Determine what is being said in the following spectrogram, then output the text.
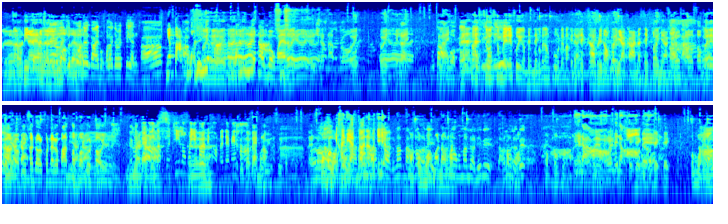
เออพี่แจ้งใส่แจ้ชุงดหม่น่วองยชุดเลยม่วงคได้รับไงผมกำลังจะไปเปลี่ยนครับ เงียบปากบอกให้เงียบปากบอกให้เงียบปากเฮ้ยเฮ้ยเฮ้ยชัดอัพโรเฮ้ยเฮ้ย เป็นไร มึงถามหัวแกงไม่ คือคือไม่ได้คุยกับมึงมึงก็ไม่ต้องพูดได้ปะเทคถามดิน้องมันมีอาการนะเทคมันมีอาการเขาเขาไม่ได้ถามหรอกพี่เขาโดนคนในโรงพยาบาลตบบอกหลุดเปล่าแล้วก็แบกออกจากพื้นที่โรงพยาบาลให้ผมหน่อยได้ไหมคะก็แบกหรอกคุยกับเขาบอกใครมีอาการอะเมื่อกี้น้องก้มหัวมาน้องมันมันเหนือนี่พี่ด่าน้องเหนือพี่ก้มก้มหัวไม่ด่าไม่ด่าเทคเทคเทค ก้มหัวน้อง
